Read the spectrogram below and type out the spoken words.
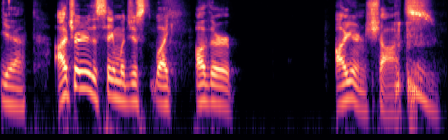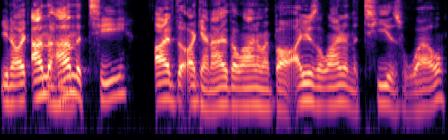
Yeah, I try to do the same with just like other iron shots. you know, like on the Mm-hmm. on the tee, I have the again I have the line on my ball. I use the line on the tee as well,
